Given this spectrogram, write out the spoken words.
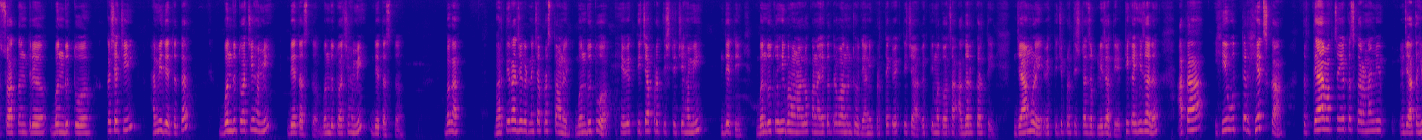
स्वातंत्र्य बंधुत्व कशाची हमी देतं? तर बंधुत्वाची हमी देत असतं. बंधुत्वाची हमी देत असतं. बघा भारतीय राज्यघटनेच्या प्रस्तावनेत बंधुत्व हे व्यक्तीच्या प्रतिष्ठेची हमी देते. बंधुत्व ही भावना लोकांना एकत्र बांधून ठेवते आणि प्रत्येक व्यक्तीच्या व्यक्तिमत्वाचा आदर करते ज्यामुळे व्यक्तीची प्रतिष्ठा जपली जाते. ठीक आहे ही झालं. आता हे उत्तर हेच का? तर त्यामागचं एकच कारण मी म्हणजे आता ही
